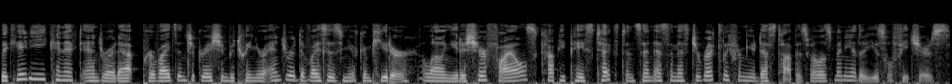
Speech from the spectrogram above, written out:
The KDE Connect Android app provides integration between your Android devices and your computer, allowing you to share files, copy-paste text, and send SMS directly from your desktop, as well as many other useful features.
